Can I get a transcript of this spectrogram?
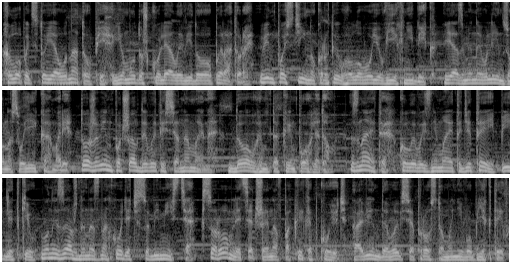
Хлопець стояв у натовпі, йому дошкуляли відеооператори. Він постійно крутив головою в їхній бік. Я змінив лінзу на своїй камері, тож він почав дивитися на мене довгим таким поглядом. Знаєте, коли ви знімаєте дітей, підлітків, вони завжди не знаходять собі місця, соромляться чи навпаки кепкують. А він дивився просто мені в об'єктив.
